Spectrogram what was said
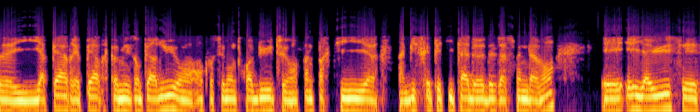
il y a perdre et perdre comme ils ont perdu en, en concédant trois buts en fin de partie, un bis repetita de, de la semaine d'avant. Et, il y a eu ces,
